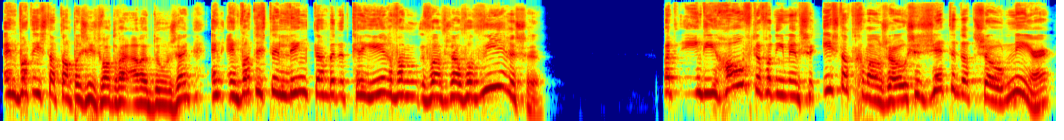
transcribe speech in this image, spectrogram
En wat is dat dan precies wat wij aan het doen zijn? En, en wat is de link dan met het creëren van, van zoveel virussen? Maar in die hoofden van die mensen is dat gewoon zo. Ze zetten dat zo neer.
